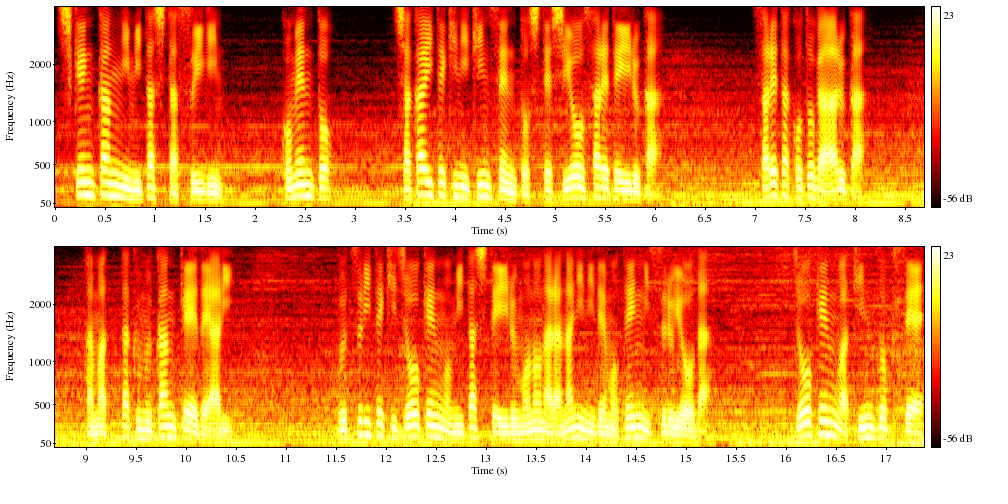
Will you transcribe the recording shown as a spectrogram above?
試験管に満たした水銀、コメント、社会的に金銭として使用されているか、されたことがあるか、は全く無関係であり、物理的条件を満たしているものなら何にでも転移するようだ。条件は金属製、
